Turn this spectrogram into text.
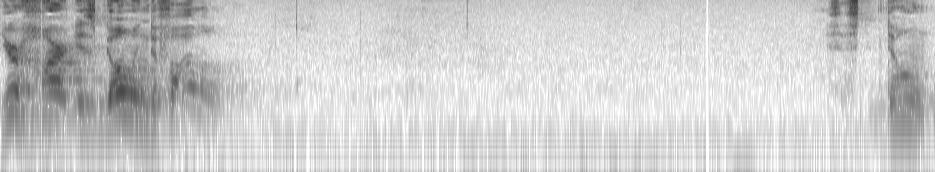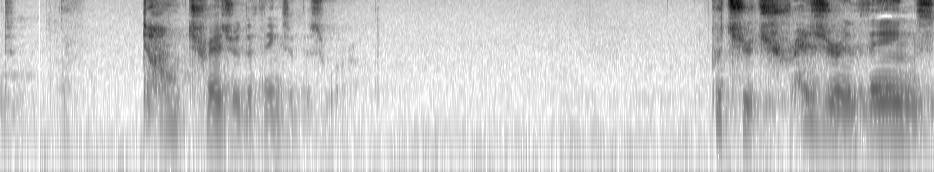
your heart is going to follow. He says, don't, don't treasure the things of this world. Put your treasure in things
